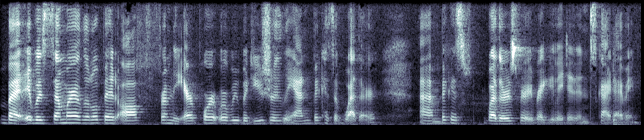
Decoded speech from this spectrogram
but it was somewhere a little bit off from the airport where we would usually land because of weather, um, because weather is very regulated in skydiving.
